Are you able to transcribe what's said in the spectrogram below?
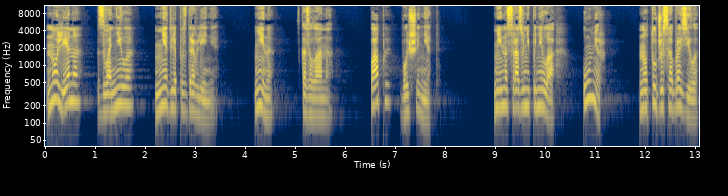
Но Лена звонила не для поздравления. «Нина», — сказала она, — «папы больше нет». Нина сразу не поняла, умер, но тут же сообразила.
